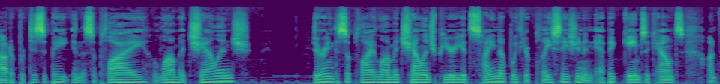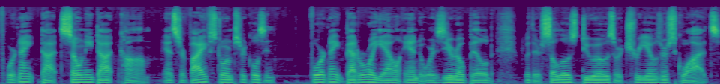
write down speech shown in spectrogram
How to participate in the Supply Llama Challenge. During the Supply Llama Challenge period, sign up with your PlayStation and Epic Games accounts on Fortnite.sony.com and survive storm circles in Fortnite Battle Royale and or Zero build, whether solos, duos, or trios or squads.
